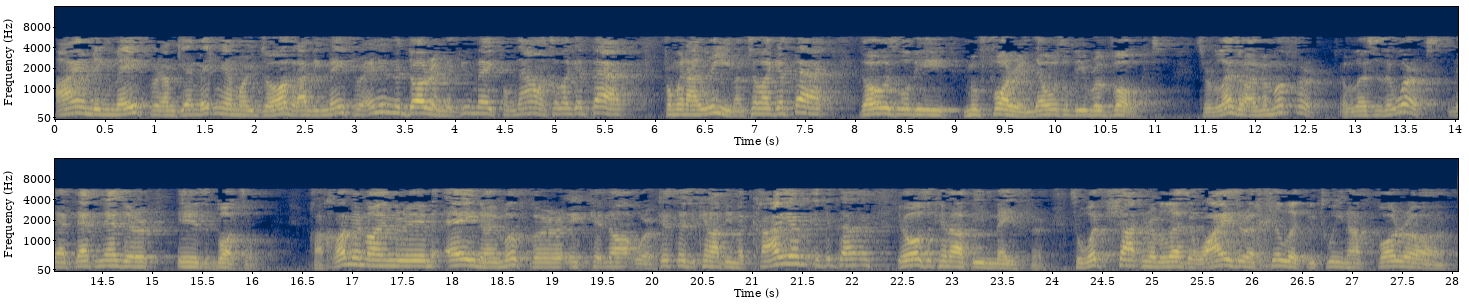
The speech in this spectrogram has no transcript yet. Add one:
I am being made for, I'm making a moidah that I'm being made for any nedarim that you make from now until I get back, from when I leave until I get back, those will be muforim, those will be revoked. So Rabbi Lezer, I'm a muffer. Rabbi Lezer it works. That, that neder is bottle. Chachamim Oimrim Eino Muffer, it cannot work. Just as you cannot be Makayim if it doesn't, you also cannot be Mefer. So what's shot in Rabbi Lezer? Why is there a chilik between Hafara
